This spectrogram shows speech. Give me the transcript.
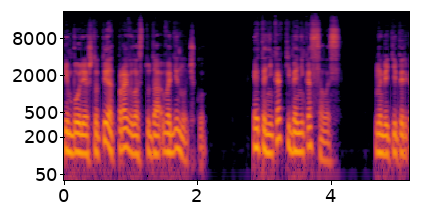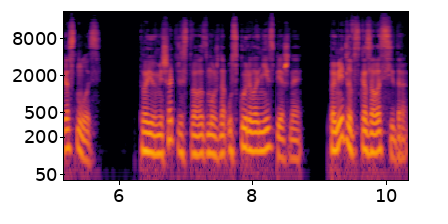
тем более, что ты отправилась туда в одиночку. Это никак тебя не касалось. Но ведь теперь коснулось. Твое вмешательство, возможно, ускорило неизбежное. Помедлив, сказала Сидра.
